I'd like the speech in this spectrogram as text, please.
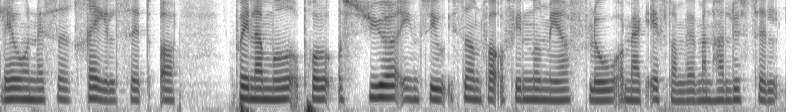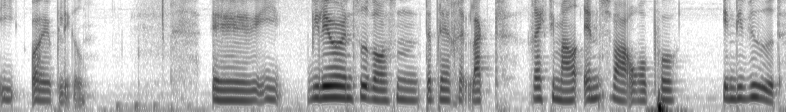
lave en masse regelsæt og på en eller anden måde at prøve at styre ens liv, i stedet for at finde noget mere flow og mærke efter, hvad man har lyst til i øjeblikket. Øh, i, vi lever jo i en tid, hvor sådan, der bliver lagt rigtig meget ansvar over på individet.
